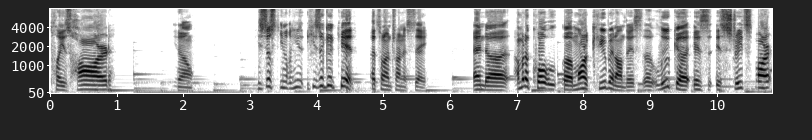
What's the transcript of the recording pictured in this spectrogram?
plays hard. You know, he's just, you know, he's, he's a good kid. That's what I'm trying to say. And uh, I'm gonna quote uh, Mark Cuban on this. Uh, Luka is is street smart.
